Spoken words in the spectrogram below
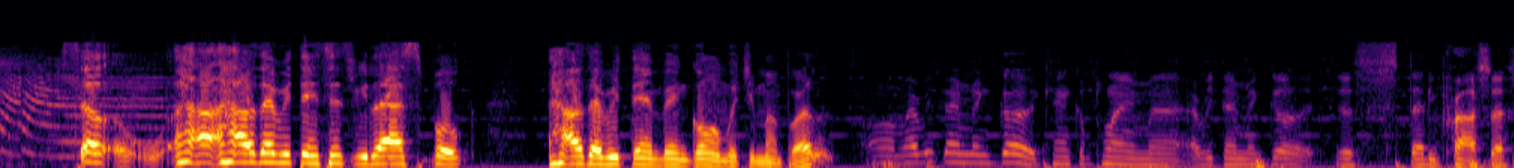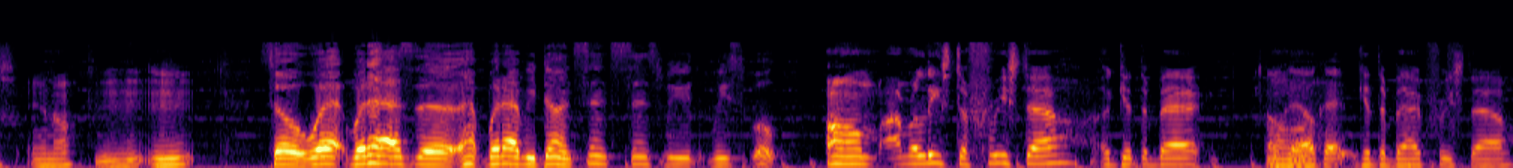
so, how, how's everything since we last spoke? How's everything been going with you, my brother? Um, everything been good. Can't complain, man. Everything been good. Just steady process, you know. Mm-hmm, mm-hmm. So, what what has the what have you done since since we we spoke? Um, I released a freestyle, a get the bag. Um, Okay, okay. Get the bag freestyle,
